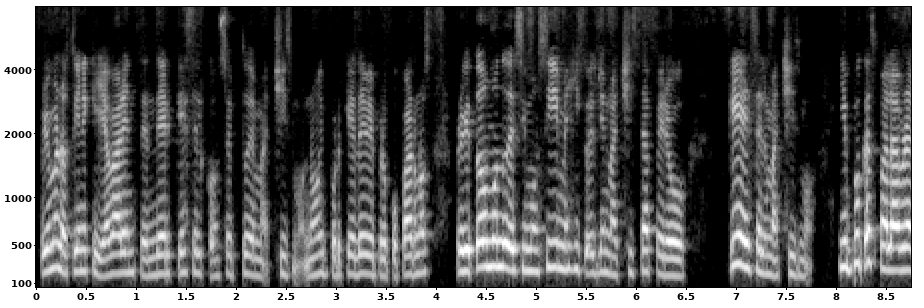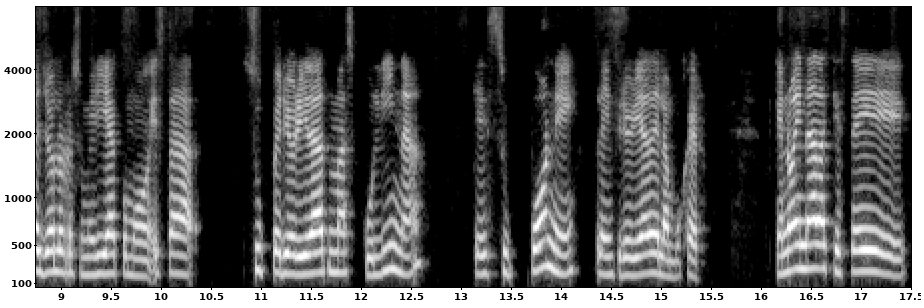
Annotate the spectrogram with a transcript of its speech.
primero nos tiene que llevar a entender qué es el concepto de machismo, ¿no? Y por qué debe preocuparnos, porque todo el mundo decimos, sí, México es bien machista, pero ¿qué es el machismo? Y en pocas palabras yo lo resumiría como esta superioridad masculina que supone la inferioridad de la mujer. Que no hay nada que esté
